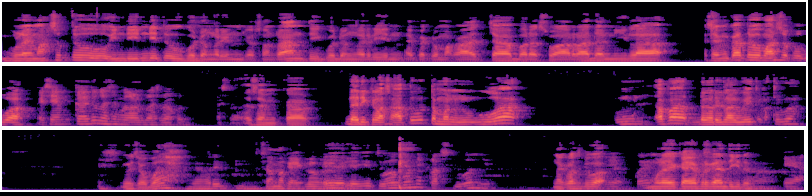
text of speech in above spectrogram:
mulai masuk tuh indie indie tuh. Gue dengerin Jason Ranti gue dengerin Efek Rumah Kaca Bara Suara Danila. SMK tuh masuk ke gue SMK itu kelas berapa kelas berapa? SMK dari kelas 1 temen gua mm, apa dengerin lagu itu kata gua. Eh, gue cobalah dengerin. Sama kayak gue iya kayak gitu. Gua gua nih kelas 2 aja. Nah kelas 2 Iya, pokoknya mulai kayak berganti gitu. Nah, kayak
